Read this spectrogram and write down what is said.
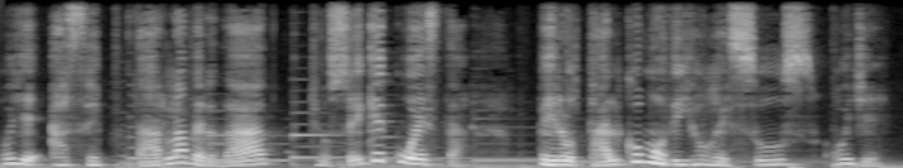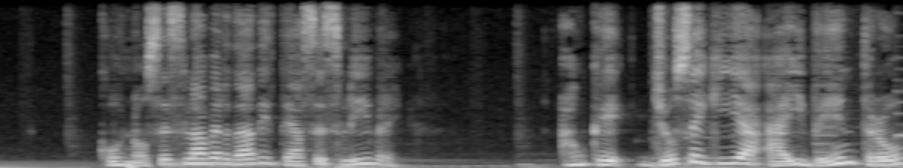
Oye, aceptar la verdad, yo sé que cuesta, pero tal como dijo Jesús, oye, conoces la verdad y te haces libre aunque yo seguía ahí dentro,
